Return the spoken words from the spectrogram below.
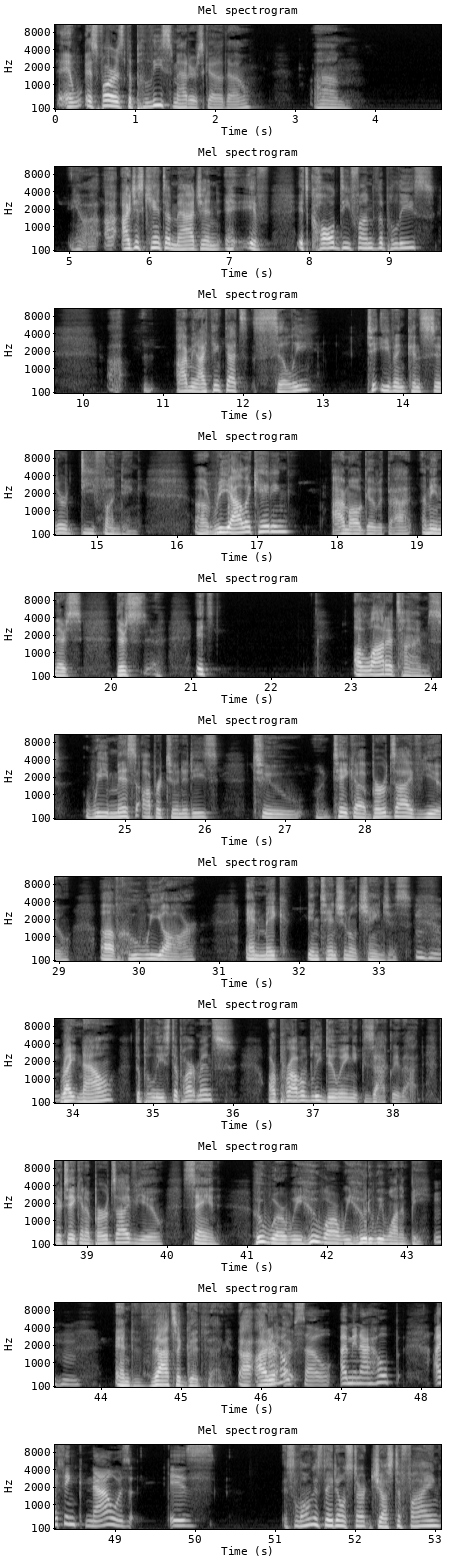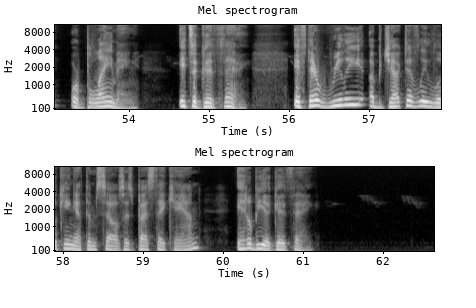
as far as the police matters go, though, um, you know, I, I just can't imagine if it's called defund the police. Uh, I mean, I think that's silly to even consider defunding. Uh, Reallocating, I'm all good with that. I mean, there's, there's, it's a lot of times we miss opportunities to take a bird's eye view of who we are and make intentional changes. Mhm. Right now, the police departments are probably doing exactly that. They're taking a bird's eye view, saying, Who were we? Who are we? Who do we want to be? Mhm. And that's a good thing. I, I, I hope so. I mean, I hope. I think now is is as long as they don't start justifying or blaming, it's a good thing. If they're really objectively looking at themselves as best they can, it'll be a good thing.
